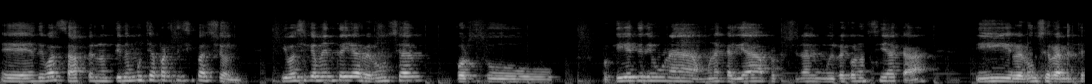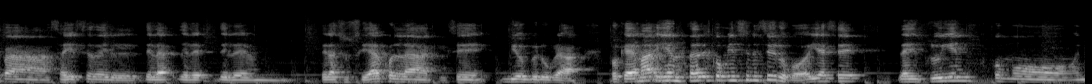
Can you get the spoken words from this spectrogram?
eh, de WhatsApp, pero no tiene mucha participación. Y básicamente ella renuncia por su, porque ella tiene una, una calidad profesional muy reconocida acá y renuncia realmente para salirse la, de, la, sociedad con la que se vio involucrada. Porque además ella no está desde el comienzo en ese grupo, ella se la incluyen como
